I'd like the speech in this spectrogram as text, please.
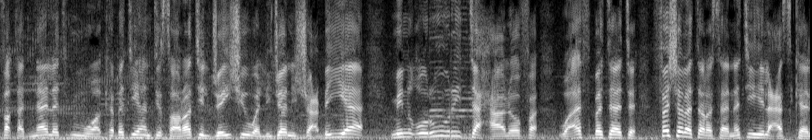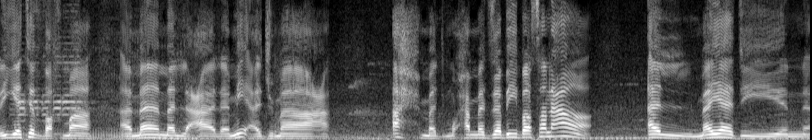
فقد نالت بمواكبتها انتصارات الجيش واللجان الشعبية من غرور التحالف وأثبتت فشل ترسانته العسكرية الضخمة أمام العالم أجمع أحمد محمد زبيب صنعاء الميادين.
